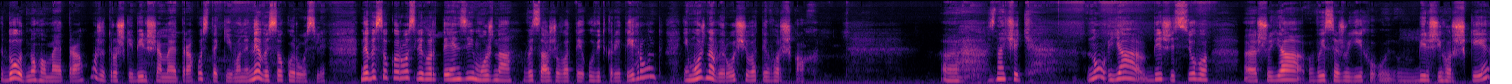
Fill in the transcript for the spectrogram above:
до 1 метра, може трошки більше метра. Ось такі вони невисокорослі. Невисокорослі гортензії можна висаджувати у відкритий ґрунт і можна вирощувати в горшках. Е, значить, ну, я більшість всього, е, що я висажу їх у більші горшки,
